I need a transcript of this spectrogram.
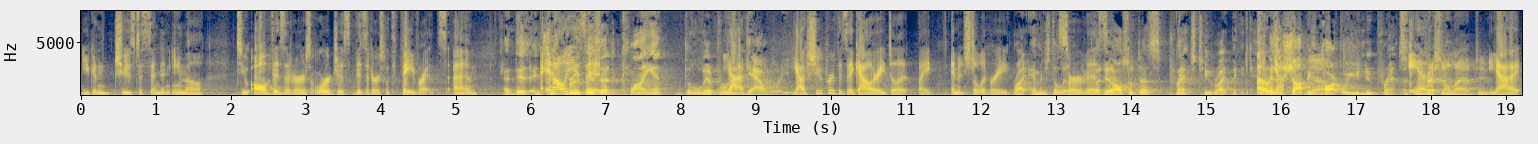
you can choose to send an email to all visitors or just visitors with favorites. Um, and this and, And I'll Shootproof use is it. a client delivery yeah, gallery. Yeah, shoot proof is a gallery deli- like image delivery. Right, image delivery, Service. but it also does prints too, right? Like it Oh, has yeah. a shopping Yeah. cart where you can do prints. That's And- professional lab too. Yeah,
